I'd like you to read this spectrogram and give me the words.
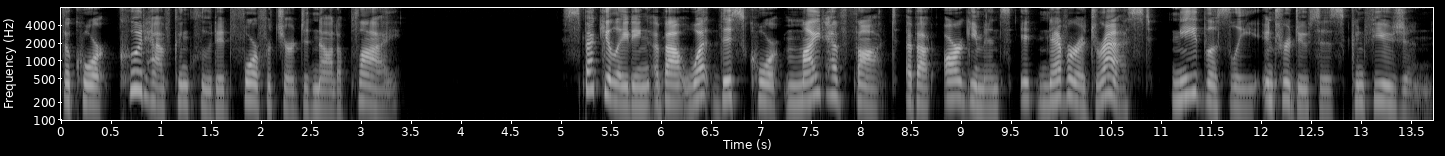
the court could have concluded forfeiture did not apply. Speculating about what this court might have thought about arguments it never addressed needlessly introduces confusion.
